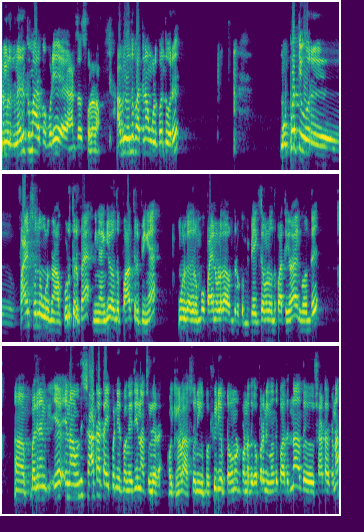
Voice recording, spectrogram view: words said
நம்மளுக்கு நெருக்கமாக இருக்கக்கூடிய ஆன்சர் சொல்லலாம். அப்படி வந்து பார்த்தீங்கன்னா உங்களுக்கு வந்து ஒரு முப்பத்தி ஒரு பாயிண்ட்ஸ் வந்து உங்களுக்கு நான் கொடுத்துருப்பேன். நீங்கள் அங்கேயே வந்து பார்த்துருப்பீங்க. உங்களுக்கு அது ரொம்ப பயனுள்ளதாக இருந்திருக்கும். இப்போ எக்ஸாம்பிள் வந்து பார்த்தீங்கன்னா இங்கே வந்து பதினெண்டு நான் வந்து ஷார்ட்டாக டைப் பண்ணியிருப்பாங்க இதையும் நான் சொல்லிடுறேன். ஓகேங்களா ஸோ நீங்கள் இப்போ பிடிஎஃப் டவுன்லோட் பண்ணதுக்கப்புறம் நீங்கள் வந்து பார்த்துட்டுனா அது ஷார்ட்டாக இருக்குன்னா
